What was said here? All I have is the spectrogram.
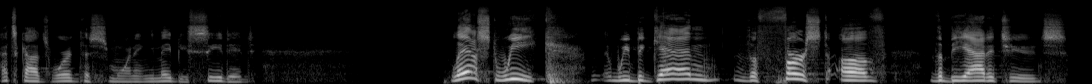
That's God's word this morning. You may be seated. Last week, we began the first of the Beatitudes,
